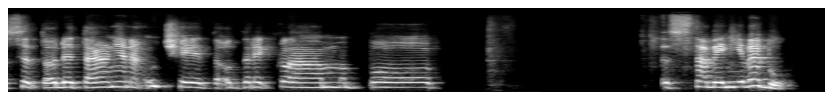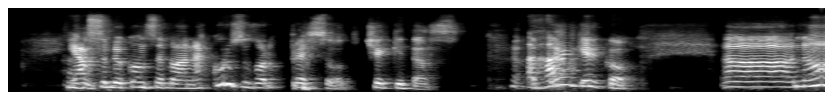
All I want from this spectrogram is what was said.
se to detailně naučit od reklám po stavění webu. Já jsem dokonce byla na kurzu WordPressu od Čekitas. Aha. A tak jako. A, no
